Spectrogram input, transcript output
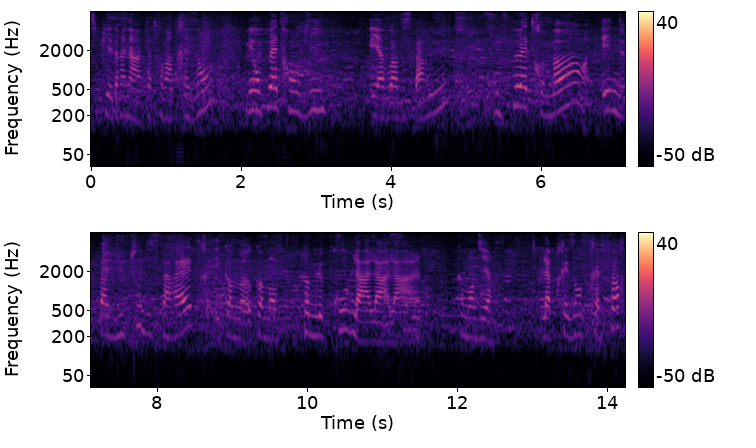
Tippi Hedren a 93 ans. Mais on peut être en vie et avoir disparu. On peut être mort et ne pas du tout disparaître. Et comme, le prouve la, présence très forte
